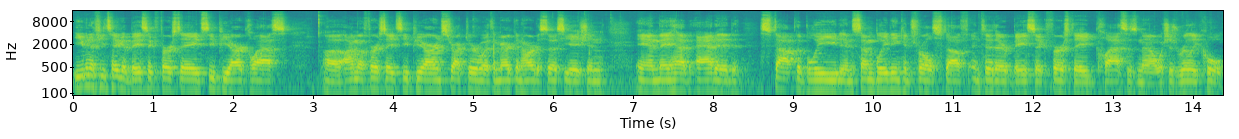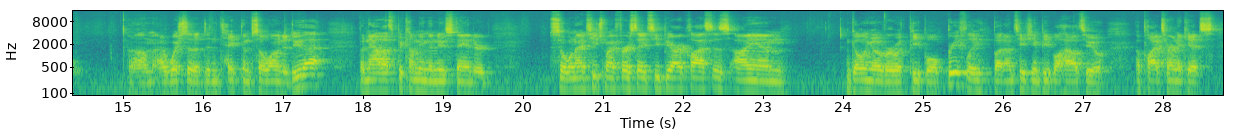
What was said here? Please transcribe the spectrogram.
Even if you take a basic first aid CPR class, uh, I'm a first aid CPR instructor with American Heart Association, and they have added stop the bleed and some bleeding control stuff into their basic first aid classes now, which is really cool. Um, I wish that it didn't take them so long to do that, but now that's becoming the new standard. So when I teach my first aid CPR classes, I am going over with people briefly, but I'm teaching people how to apply tourniquets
